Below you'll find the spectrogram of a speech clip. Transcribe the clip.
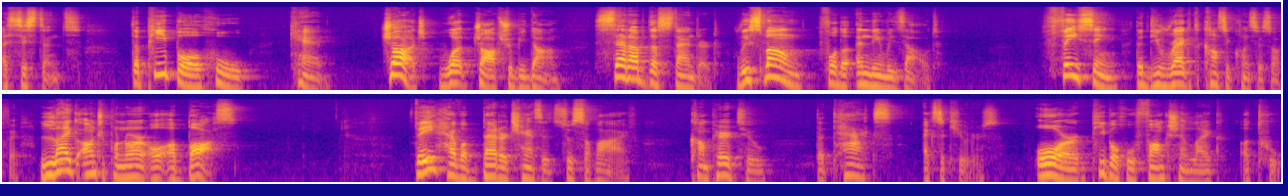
assistance, the people who can judge what job should be done, set up the standard, respond for the ending result, facing the direct consequences of it, like entrepreneur or a boss, they have a better chances to survive compared to the tax executors or people who function like a tool.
